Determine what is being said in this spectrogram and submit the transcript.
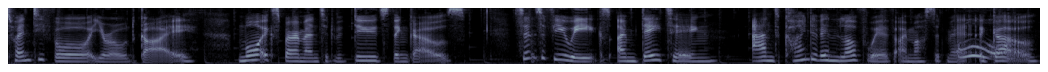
24 year old guy, more experimented with dudes than girls. Since a few weeks, I'm dating and kind of in love with, I must admit, a girl.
